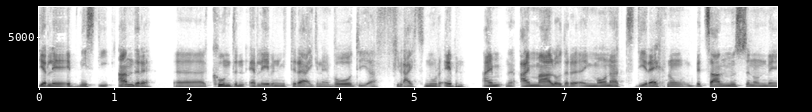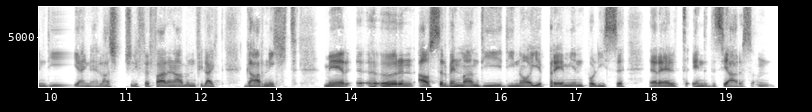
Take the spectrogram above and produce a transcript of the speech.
die Erlebnis, die andere äh, Kunden erleben mit der eigenen, wo die vielleicht nur eben ein, einmal oder im Monat die Rechnung bezahlen müssen und wenn die ein Lastschriftverfahren haben, vielleicht gar nicht mehr äh, hören, außer wenn man die, die neue Prämienpolice erhält Ende des Jahres. Und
